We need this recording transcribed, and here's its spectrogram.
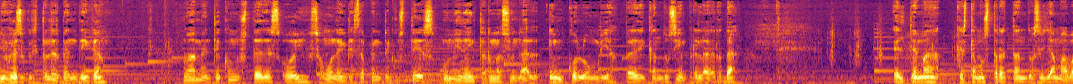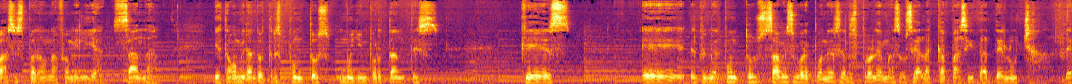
Señor Jesucristo les bendiga. Nuevamente con ustedes hoy somos la Iglesia Pentecostés Unida Internacional en Colombia, predicando siempre la verdad. El tema que estamos tratando se llama Bases para una familia sana y estamos mirando tres puntos muy importantes que es eh, el primer punto, sabe sobreponerse a los problemas, o sea, la capacidad de lucha, de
